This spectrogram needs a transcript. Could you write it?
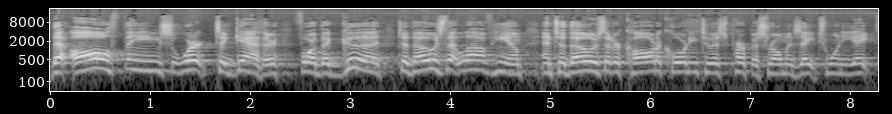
that all things work together for the good to those that love him and to those that are called according to his purpose romans 8 28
